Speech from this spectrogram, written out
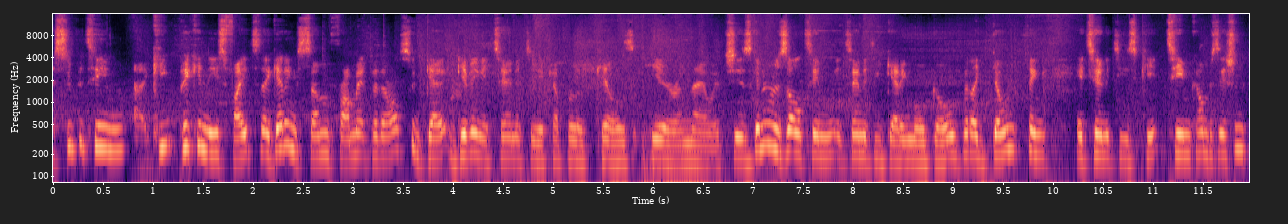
Super Team uh, keep picking these fights. They're getting some from it, but they're also get, giving Eternity a couple of kills here and there, which is going to result in Eternity getting more gold. But I don't think Eternity's team composition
